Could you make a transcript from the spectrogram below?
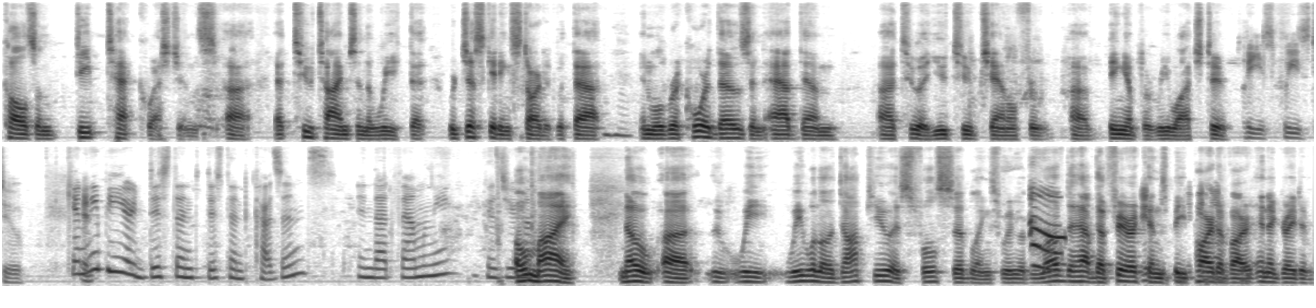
calls on deep tech questions uh, at two times in the week that we're just getting started with that. Mm-hmm. And we'll record those and add them uh, to a YouTube channel for uh, being able to rewatch too. Please, please do. Can and- we be your distant, distant cousins in that family? Because you. Oh my, no. Uh, we we will adopt you as full siblings. We would oh. love to have the Firicans be part of our integrated.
